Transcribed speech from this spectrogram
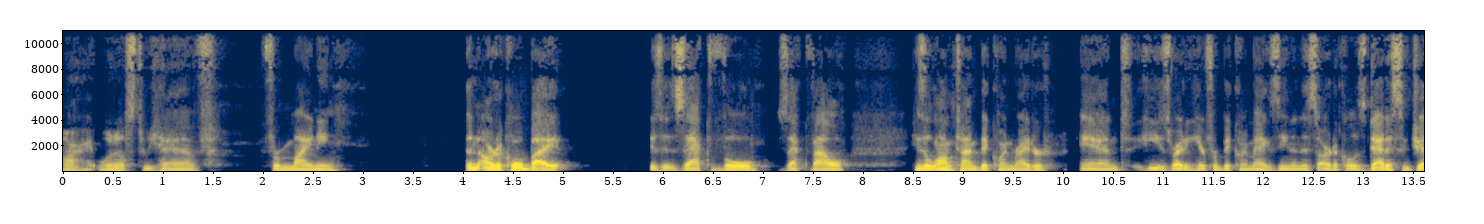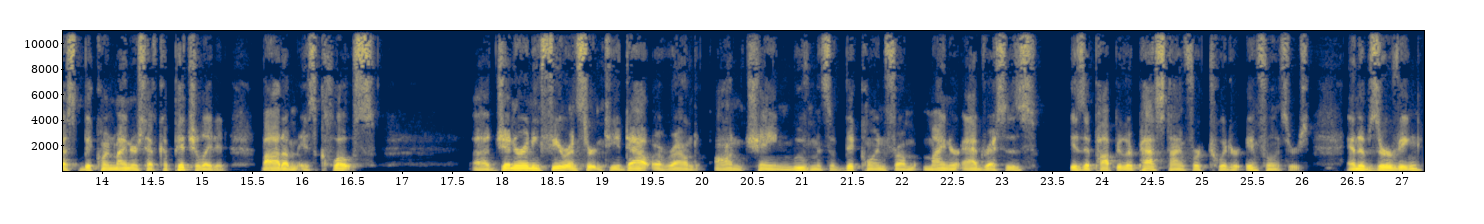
All right, what else do we have for mining? An article by is it Zach Voell, Zach Voell He's a longtime Bitcoin writer, and he's writing here for Bitcoin Magazine. And this article is Data suggests Bitcoin miners have capitulated. Bottom is close. Uh, generating fear, uncertainty, and doubt around on chain movements of Bitcoin from miner addresses is a popular pastime for Twitter influencers, and observing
